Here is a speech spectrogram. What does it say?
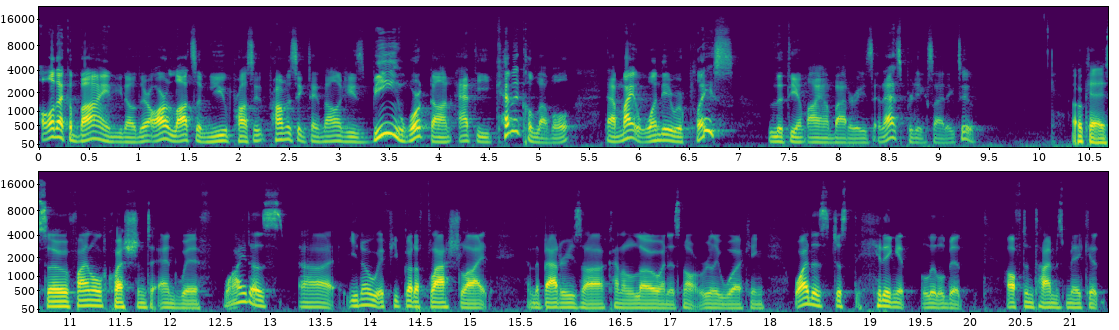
all that combined, you know, there are lots of new promising technologies being worked on at the chemical level that might one day replace lithium-ion batteries, and that's pretty exciting too. Okay, so final question to end with: Why does uh, you know if you've got a flashlight and the batteries are kind of low and it's not really working, why does just hitting it a little bit oftentimes make it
